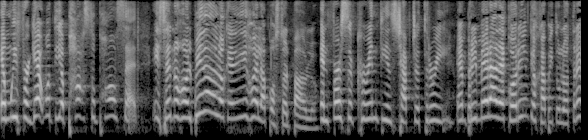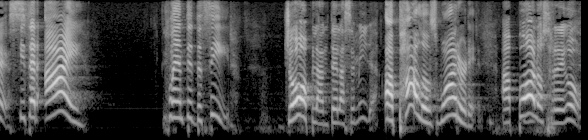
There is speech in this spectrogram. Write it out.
And we forget what the apostle Paul said Y se nos olvida de lo que dijo el apóstol Pablo. in 1 of Corinthians chapter 3. En Primera de Corintios capítulo 3. He said, "I planted the seed. Yo planté la semilla. Apollos watered it, Apolos regó,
